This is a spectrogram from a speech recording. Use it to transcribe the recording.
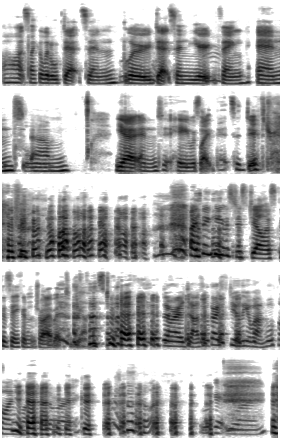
oh, it's like a little Datsun blue mm. Datsun Ute mm. thing, and um, yeah, and he was like, "That's a death trap." I think he was just jealous because he couldn't drive it. To be honest, don't worry, Jazz. We'll go steal you one. We'll find you yeah, one. Don't worry. we'll get you one.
